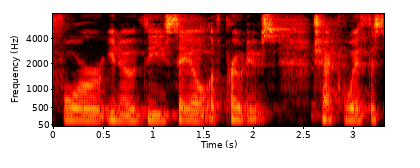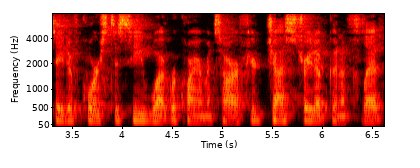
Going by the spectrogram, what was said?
for, you know, the sale of produce. Check with the state, of course, to see what requirements are. If you're just straight up going to flip,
